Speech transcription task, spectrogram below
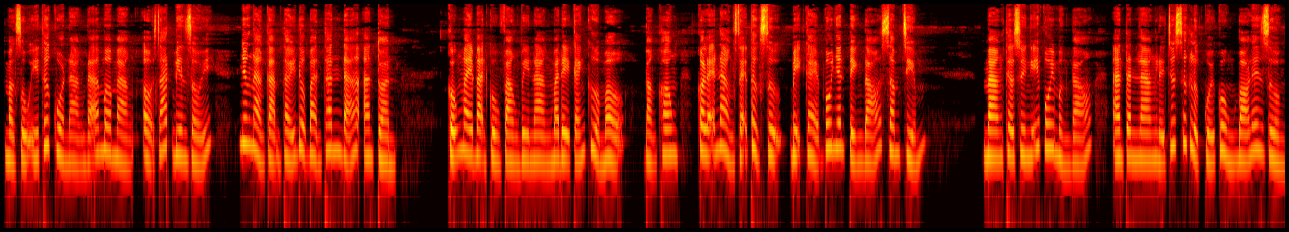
Mặc dù ý thức của nàng đã mơ màng ở sát biên giới, nhưng nàng cảm thấy được bản thân đã an toàn. Cũng may bạn cùng phòng vì nàng mà để cánh cửa mở, bằng không, có lẽ nàng sẽ thực sự bị kẻ vô nhân tính đó xâm chiếm. Mang theo suy nghĩ vui mừng đó, An Tân Lang lấy chút sức lực cuối cùng bó lên giường,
